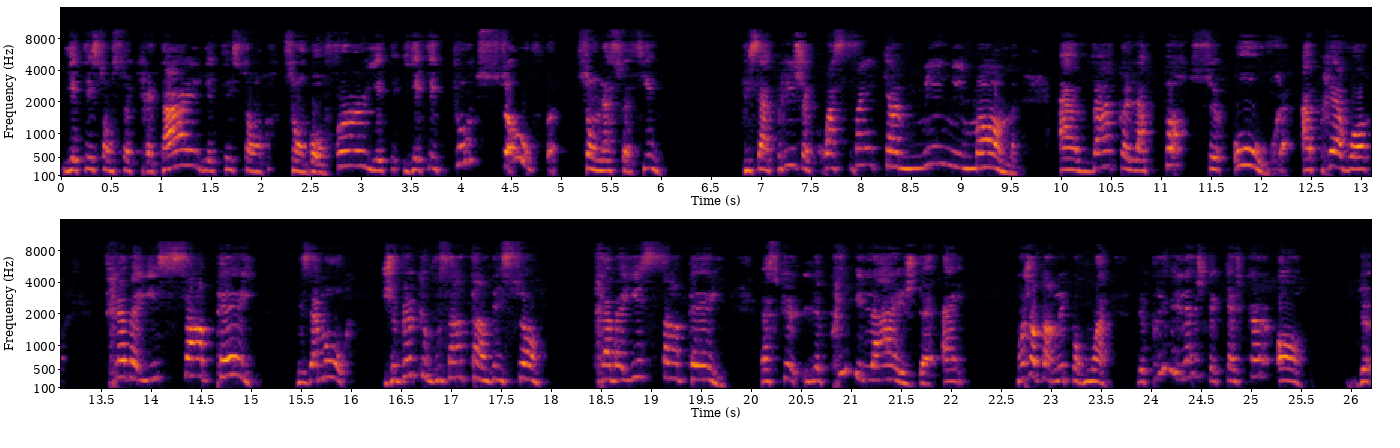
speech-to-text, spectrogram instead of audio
il était son secrétaire, il était son, son il était, tout sauf son associé. Puis ça a pris, je crois, cinq ans minimum avant que la porte se ouvre, après avoir travaillé sans paye. Mes amours, je veux que vous entendez ça. Travailler sans paye. Parce que le privilège de être, moi j'en parlais pour moi, le privilège que quelqu'un a de,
